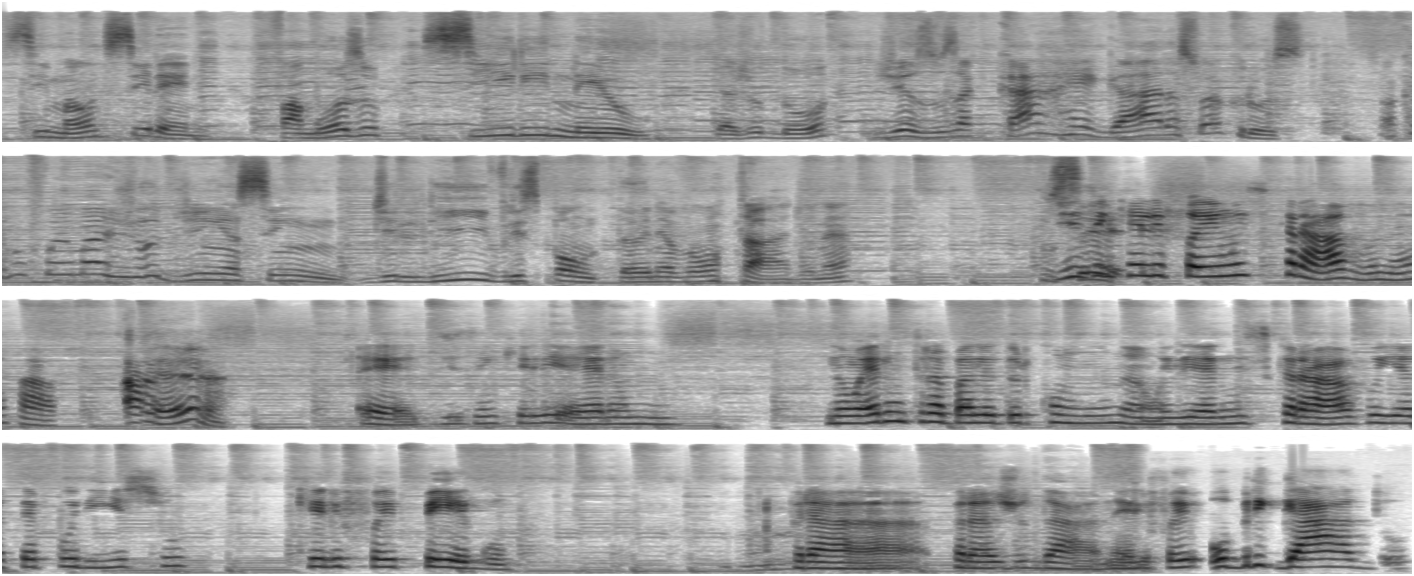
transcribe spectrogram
Simão de Sirene, famoso Sirineu, que ajudou Jesus a carregar a sua cruz. Só que não foi uma ajudinha assim de livre, espontânea vontade, né? Você... Dizem que ele foi um escravo, né, Rafa? Ah, é? É, dizem que ele era um. Não era um trabalhador comum, não. Ele era um escravo e até por isso que ele foi pego uhum. para ajudar, né? Ele foi obrigado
